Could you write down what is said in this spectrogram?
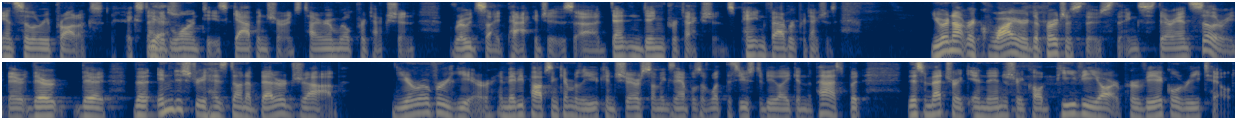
ancillary products, extended yes. warranties, gap insurance, tire and wheel protection, roadside packages, uh, dent and ding protections, paint and fabric protections you're not required to purchase those things. They're ancillary. They're they're the the industry has done a better job year over year. And maybe Pops and Kimberly, you can share some examples of what this used to be like in the past. But this metric in the industry called PVR per vehicle retailed,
